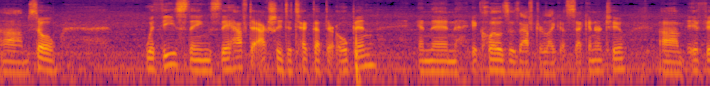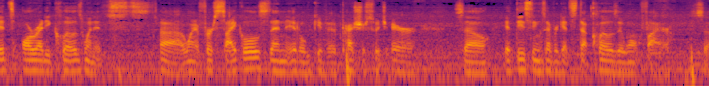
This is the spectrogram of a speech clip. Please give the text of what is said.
Um, so with these things, they have to actually detect that they're open and then it closes after like a second or two. Um, if it's already closed when it's uh, when it first cycles, then it'll give a pressure switch error. So if these things ever get stuck closed, it won't fire. So,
